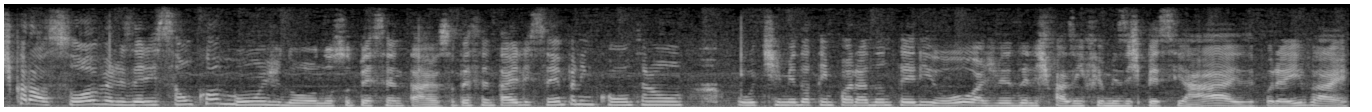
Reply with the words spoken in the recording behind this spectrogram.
Os crossovers, eles são comuns no, no Super Sentai. O Super Sentai, eles sempre encontram o time da temporada anterior, às vezes eles fazem filmes especiais e por aí vai.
